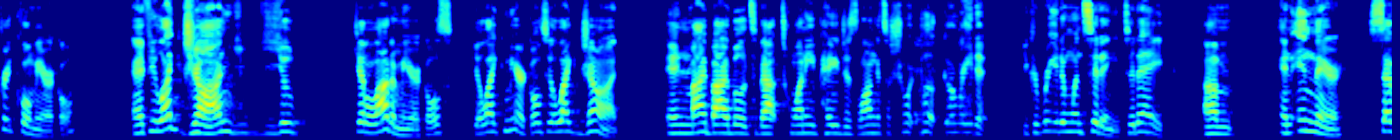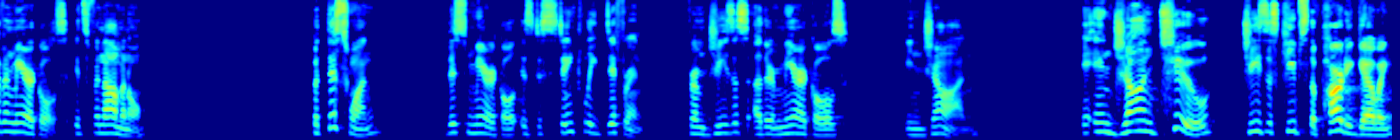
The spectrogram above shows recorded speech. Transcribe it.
Pretty cool miracle. And if you like John, you, you'll get a lot of miracles. If you like miracles, you'll like John. In my Bible, it's about 20 pages long. It's a short book. Go read it. You could read it in one sitting today. Um, and in there, seven miracles. It's phenomenal. But this one, this miracle, is distinctly different from Jesus' other miracles in John. In John 2, Jesus keeps the party going,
